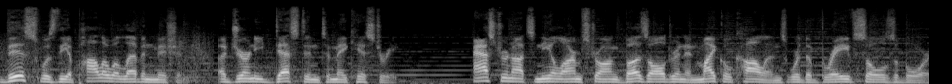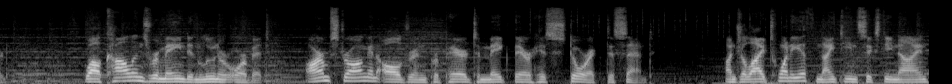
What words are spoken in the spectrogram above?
This was the Apollo 11 mission, a journey destined to make history. Astronauts Neil Armstrong, Buzz Aldrin and Michael Collins were the brave souls aboard. While Collins remained in lunar orbit, Armstrong and Aldrin prepared to make their historic descent. On July 20, 1969,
